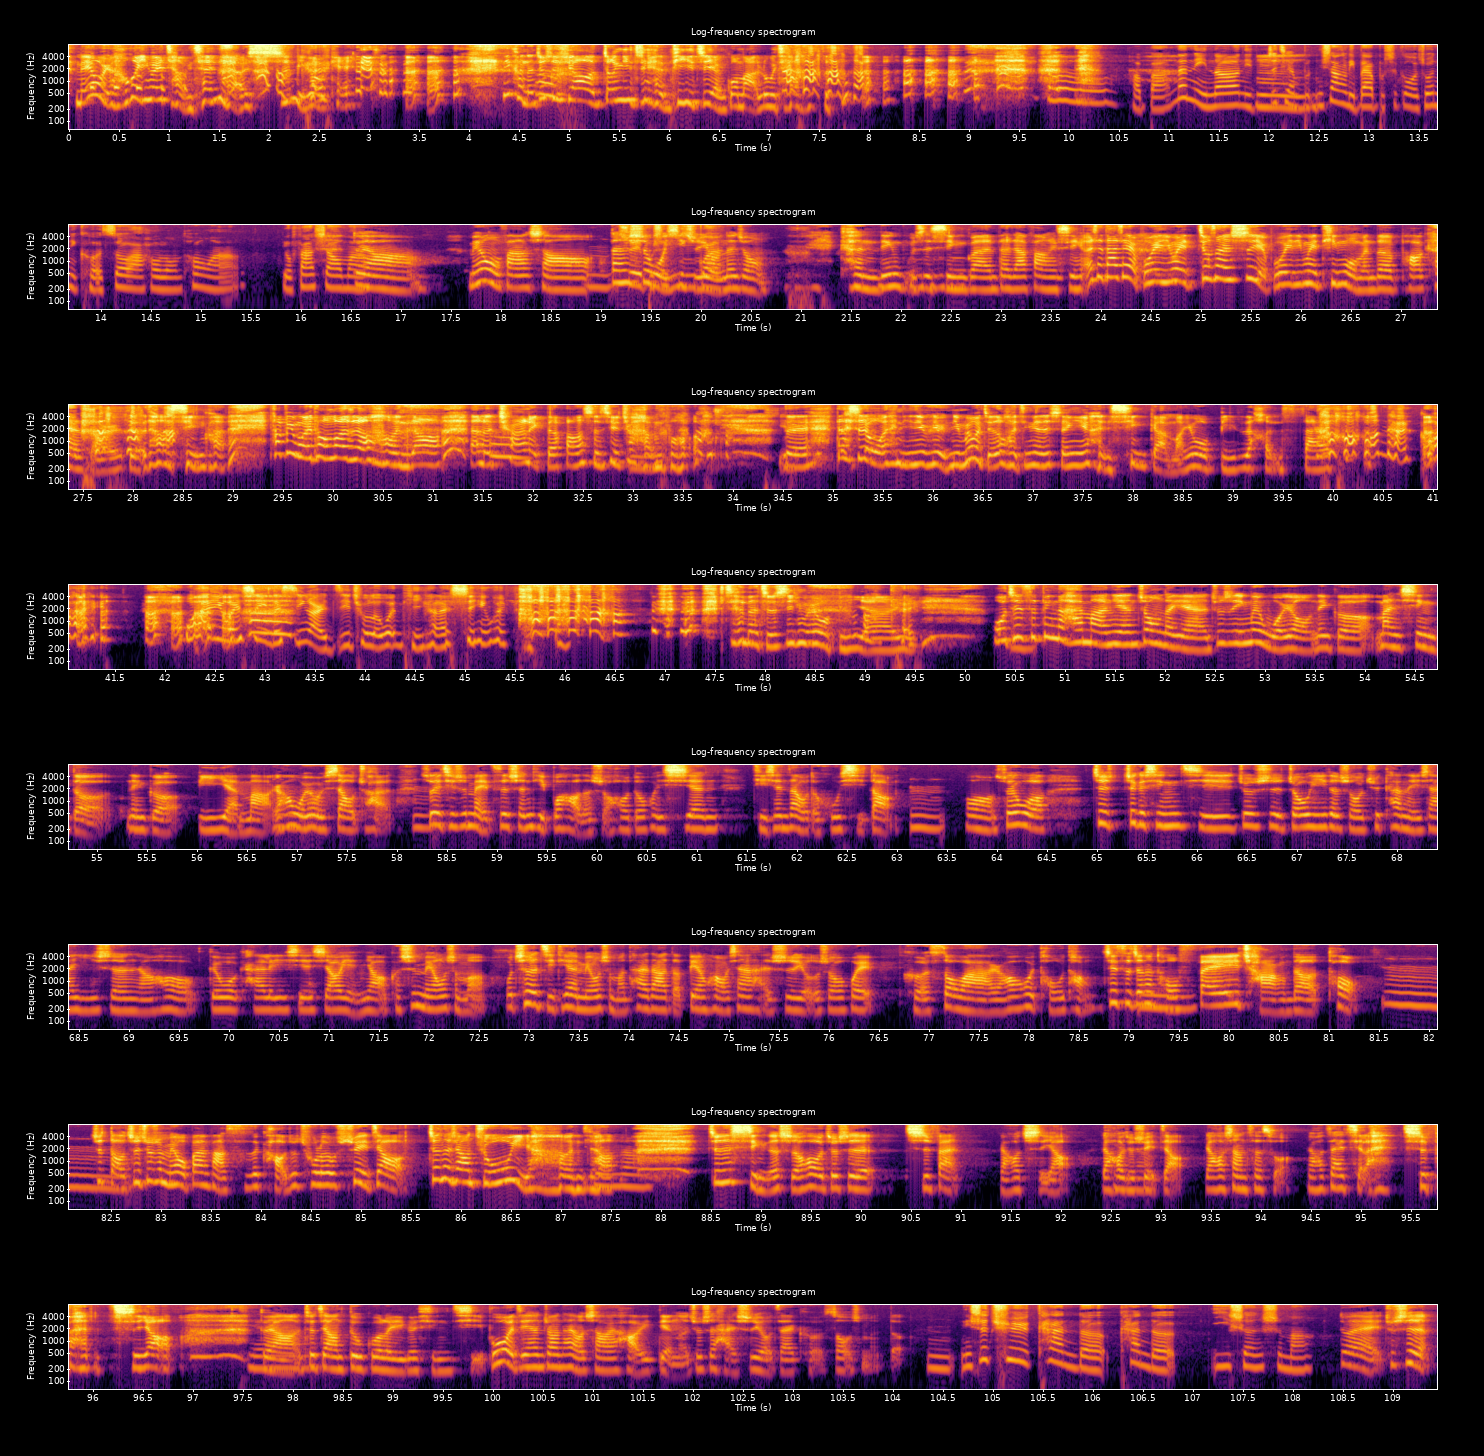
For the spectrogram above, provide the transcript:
没有人会因为长针眼而失明，OK？你可能就是需要睁一只眼闭一只眼过马路这样子。嗯，好吧，那你呢？你之前不，嗯、你上个礼拜不是跟我说你咳嗽啊、喉咙痛啊，有发烧吗？对啊。没有发烧，嗯、但是我一直有那种，肯定不是新冠，嗯、大家放心。而且大家也不会因为，就算是也不会因为听我们的 podcast 而得到新冠，它并不会通过这种你知道 electronic 的方式去传播。对，但是我你你你你没有觉得我今天的声音很性感吗？因为我鼻子很塞，难怪，我还以为是你的新耳机出了问题，原来是因为鼻塞。真的只是因为我鼻炎 而已。Okay. 我这次病的还蛮严重的耶，嗯、就是因为我有那个慢性的那个鼻炎嘛，嗯、然后我又有哮喘，嗯、所以其实每次身体不好的时候都会先体现在我的呼吸道。嗯，哦，所以我这这个星期就是周一的时候去看了一下医生，然后给我开了一些消炎药，可是没有什么，我吃了几天也没有什么太大的变化，我现在还是有的时候会。咳嗽啊，然后会头疼。这次真的头非常的痛，嗯，就导致就是没有办法思考，就除了睡觉，真的像猪一样，你知道吗？就是醒的时候就是吃饭，然后吃药，然后就睡觉，然后上厕所，然后再起来 吃饭吃药。对啊，就这样度过了一个星期。不过我今天状态有稍微好一点了，就是还是有在咳嗽什么的。嗯，你是去看的看的医生是吗？对，就是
